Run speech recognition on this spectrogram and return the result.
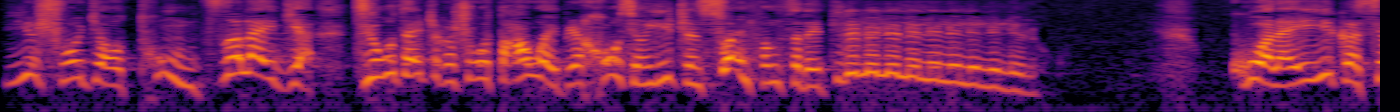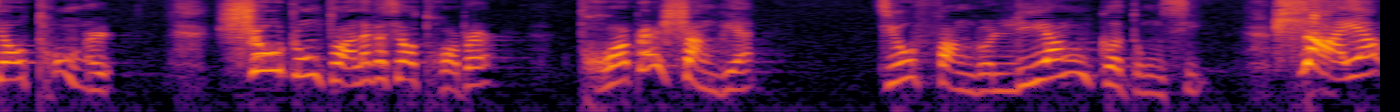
一说叫童子来见，就在这个时候，大外边好像一阵旋风似的，滴哩哩哩哩哩哩哩哩过来一个小童儿，手中端了个小托板，托板上边就放着两个东西，啥呀？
